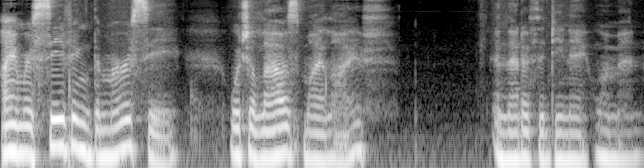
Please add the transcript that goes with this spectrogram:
I am receiving the mercy which allows my life and that of the Diné woman.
